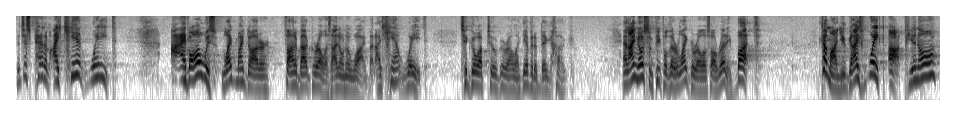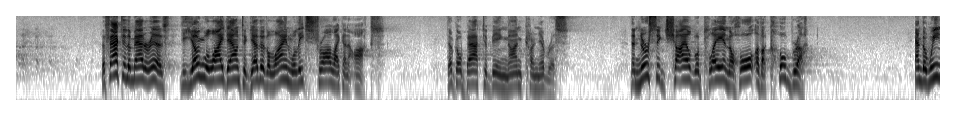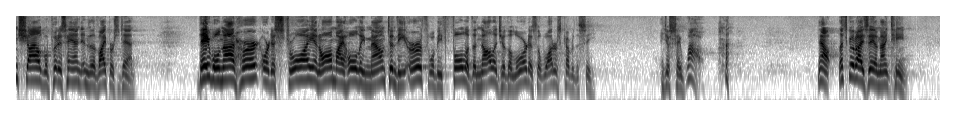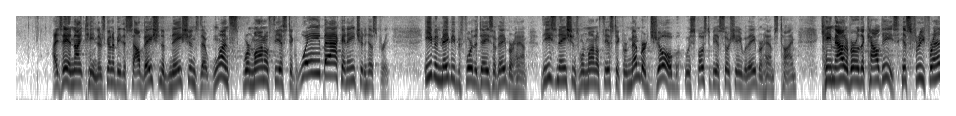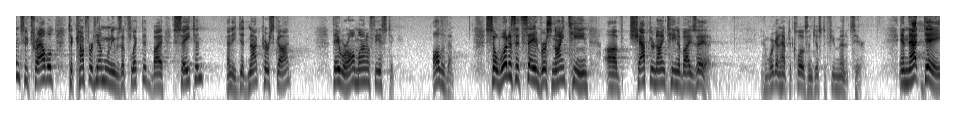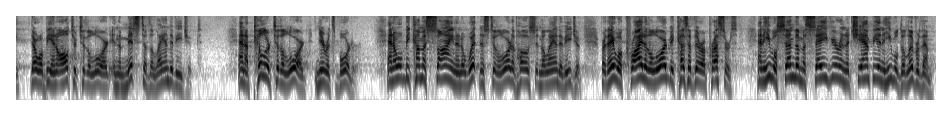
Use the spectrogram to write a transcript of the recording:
You'll just pet them. I can't wait. I've always, like my daughter, thought about gorillas. I don't know why, but I can't wait to go up to a gorilla, give it a big hug. And I know some people that are like gorillas already, but come on, you guys, wake up, you know? The fact of the matter is, the young will lie down together, the lion will eat straw like an ox. They'll go back to being non carnivorous. The nursing child will play in the hole of a cobra. And the weaned child will put his hand into the viper's den. They will not hurt or destroy in all my holy mountain. The earth will be full of the knowledge of the Lord as the waters cover the sea. And just say, wow. now, let's go to Isaiah 19. Isaiah 19, there's going to be the salvation of nations that once were monotheistic, way back in ancient history, even maybe before the days of Abraham. These nations were monotheistic. Remember, Job, who was supposed to be associated with Abraham's time, came out of Ur of the Chaldees. His three friends who traveled to comfort him when he was afflicted by Satan, and he did not curse God, they were all monotheistic, all of them. So, what does it say in verse 19 of chapter 19 of Isaiah. And we're going to have to close in just a few minutes here. In that day, there will be an altar to the Lord in the midst of the land of Egypt, and a pillar to the Lord near its border. And it will become a sign and a witness to the Lord of hosts in the land of Egypt. For they will cry to the Lord because of their oppressors, and he will send them a Savior and a champion, and he will deliver them.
